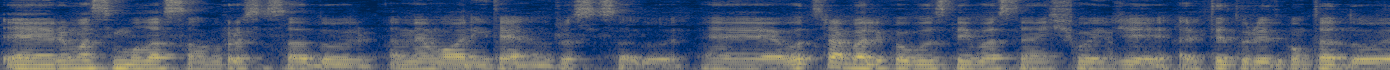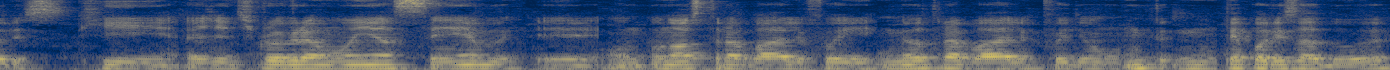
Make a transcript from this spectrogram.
Era uma simulação do processador, da memória interna do processador. É, outro trabalho que eu gostei bastante foi de arquitetura de computadores, que a gente programou em Assembly. o, o, nosso trabalho foi, o meu trabalho foi de um, um, temporizador.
